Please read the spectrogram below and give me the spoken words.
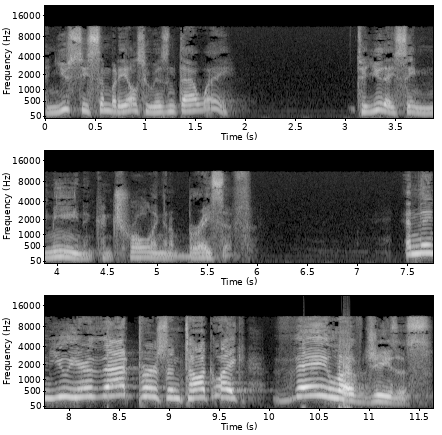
And you see somebody else who isn't that way. To you, they seem mean and controlling and abrasive. And then you hear that person talk like they love Jesus.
